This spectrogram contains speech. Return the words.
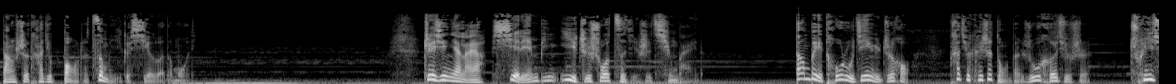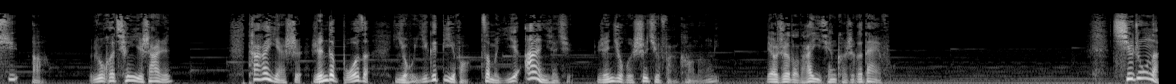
当时他就抱着这么一个邪恶的目的。这些年来啊，谢连斌一直说自己是清白的。当被投入监狱之后，他却开始懂得如何就是吹嘘啊，如何轻易杀人。他还演示人的脖子有一个地方这么一按下去，人就会失去反抗能力。要知道他以前可是个大夫。其中呢，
